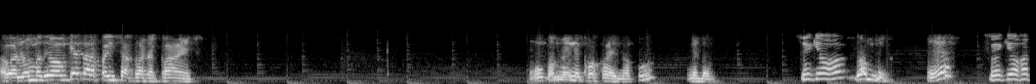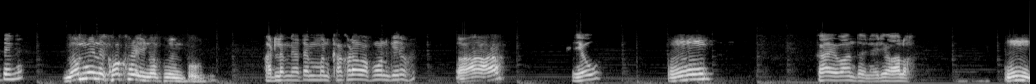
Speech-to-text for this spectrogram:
હવે નંબર દેવા કે તારા પૈસા ઘટે કાંઈ? હું ગમે ને ખોખડાઈ નાખું મેડમ શું કહો હો? ગમે. હે? શું કહો હો તમે? ગમે ને ખખડાઈ નાખું એમ કહું એટલે મેં તમે મને ખખડાવવા ફોન કર્યો? હા. હા એવું? હમ. કાંઈ વાંધો નહીં રહ્યો હાલો. હમ.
